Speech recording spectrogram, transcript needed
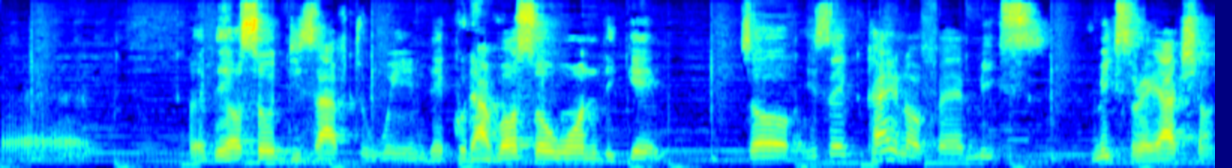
uh, they also deserve to win. They could have also won the game so it's a kind of a mixed mixed reaction.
